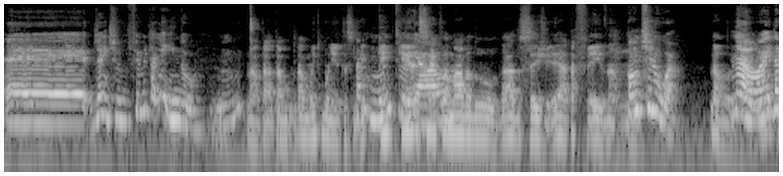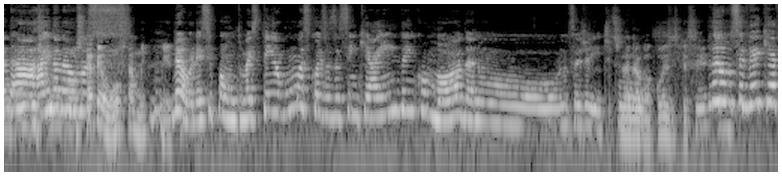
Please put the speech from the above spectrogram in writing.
É, Gente, o filme tá lindo. Hum, Não, tá, tá, tá muito bonito, assim. Tá quem muito quem antes legal. reclamava do, ah, do CG, ah, tá feio, não. não. Continua. Não, Não, ainda o- dá- o- ainda o, dá o umas- Steppenwolf tá muito bonito. Não, nesse ponto, mas tem algumas coisas assim que ainda incomoda no, no CGI. Tipo, Você lembra alguma coisa específica? Não, você vê que é.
